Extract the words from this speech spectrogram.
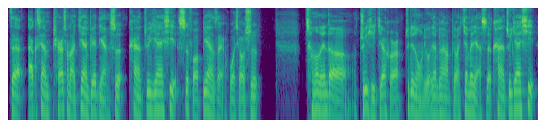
在 X 线片上的鉴别点是看椎间隙是否变窄或消失。成人的椎体结核、椎体肿瘤鉴别上表鉴别点是看椎间隙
